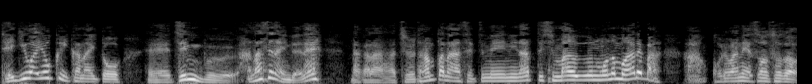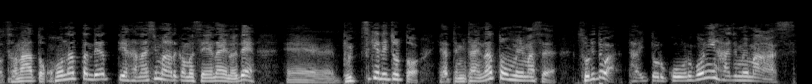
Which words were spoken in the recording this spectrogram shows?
手際よくいかないと、えー、全部話せないんだよね。だから、中途半端な説明になってしまうものもあれば、あ、これはね、そうそうそう、その後こうなったんだよっていう話もあるかもしれないので、えー、ぶっつけでちょっとやってみたいなと思います。それでは、タイトルコール後に始めます。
